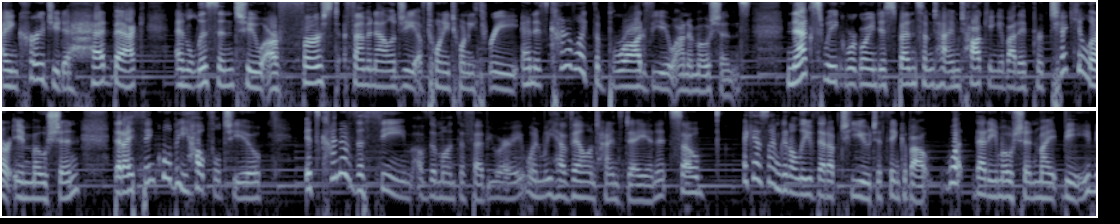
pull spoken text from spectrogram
I encourage you to head back and listen to our first Feminology of 2023. And it's kind of like the broad view on emotions. Next week, we're going to spend some time talking about a particular emotion that I think will be helpful to you. It's kind of the theme of the month of February when we have Valentine's Day in it. So, I guess I'm going to leave that up to you to think about what that emotion might be.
